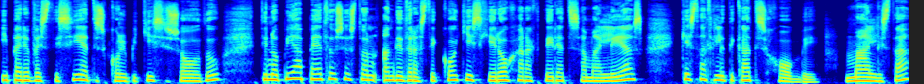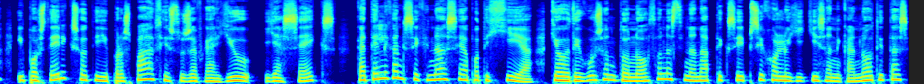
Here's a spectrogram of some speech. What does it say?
υπερευαισθησία της κολπικής εισόδου, την οποία απέδωσε στον αντιδραστικό και ισχυρό χαρακτήρα της αμαλίας και στα αθλητικά της χόμπι. Μάλιστα, υποστήριξε ότι οι προσπάθειες του ζευγαριού για σεξ κατέληγαν συχνά σε αποτυχία και οδηγούσαν τον όθωνα στην ανάπτυξη ψυχολογικής ανικανότητας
